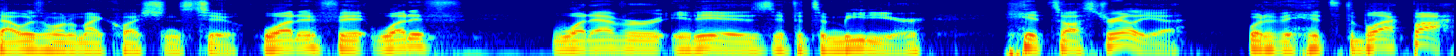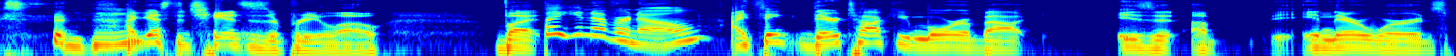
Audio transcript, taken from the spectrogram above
That was one of my questions too. What if it? What if whatever it is, if it's a meteor, hits Australia? What if it hits the black box? I guess the chances are pretty low, but But you never know. I think they're talking more about is it a, in their words,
